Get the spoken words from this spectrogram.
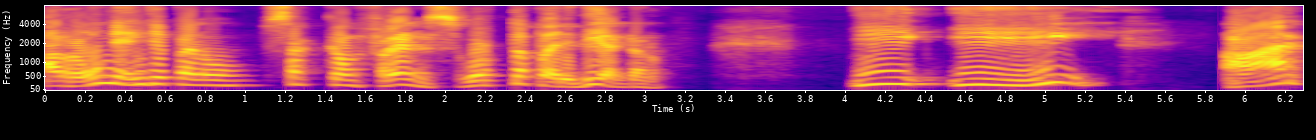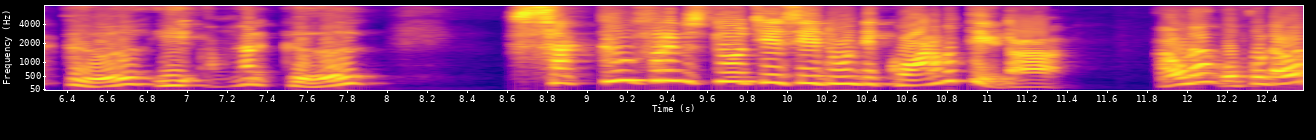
ఆ రౌండ్ ఏం చెప్పాను? సర్కం ఫ్రెండ్స్ వృత్త పరిధి అంటారు. ఈ ఈ ఆర్క్ ఈ ఆర్క్ సర్కంఫరెన్స్ ఫ్రెండ్స్తో చేసేటువంటి కోణం తీట అవునా? ఒప్పుకుంటావా?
